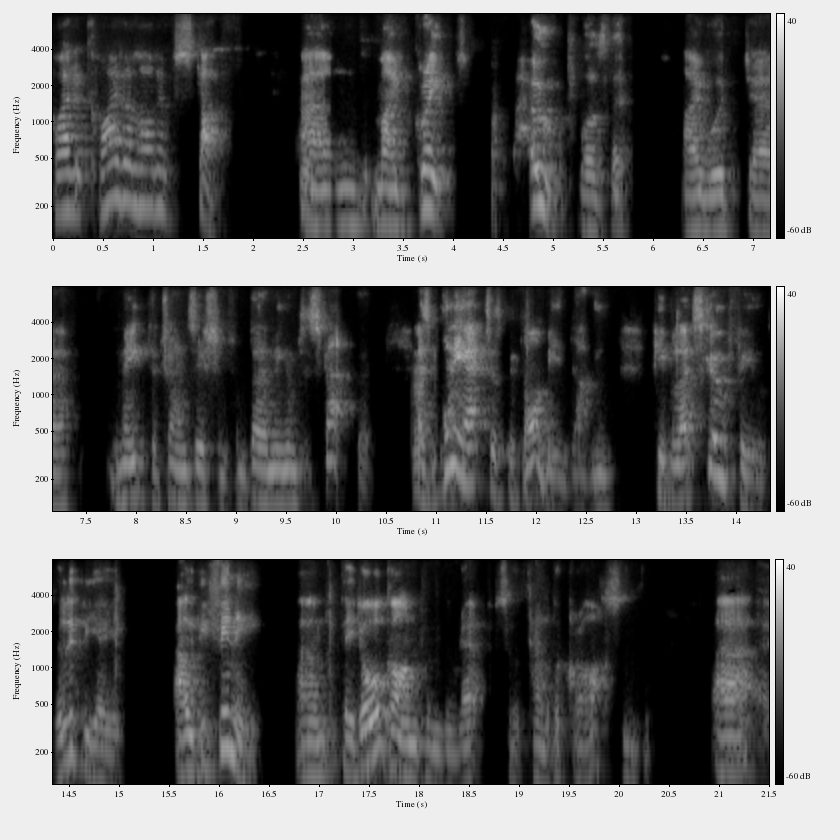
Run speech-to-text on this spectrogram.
quite a, quite a lot of stuff. And my great hope was that I would uh, make the transition from Birmingham to Stratford. As many actors before me had done, people like Scofield, Olivier, Albie Finney, um, they'd all gone from the rep, so kind of across. And, uh,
